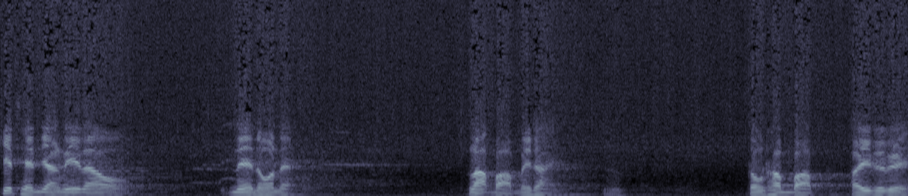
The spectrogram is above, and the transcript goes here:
คิดเห็นอย่างนี้แล้วแน่นอนแหละละบาปไม่ได้ ต้องทำบาปไปเรื่อย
